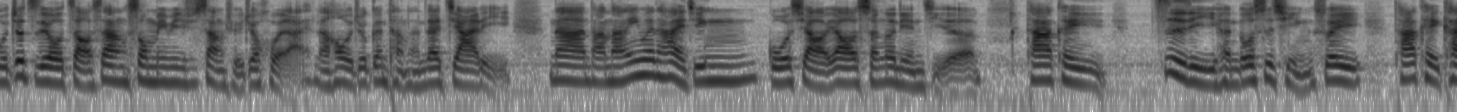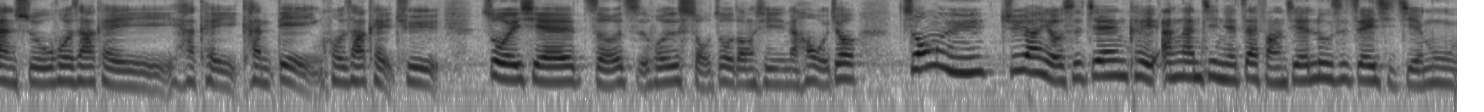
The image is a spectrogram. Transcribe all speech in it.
我就只有早上送咪咪去上学就回来，然后我就跟糖糖在家里。那糖糖因为他已经国小要升二年级了，他可以自理很多事情，所以他可以看书，或者他可以他可以看电影，或者他可以去做一些折纸或者手做东西。然后我就终于居然有时间可以安安静静在房间录制这一期节目，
